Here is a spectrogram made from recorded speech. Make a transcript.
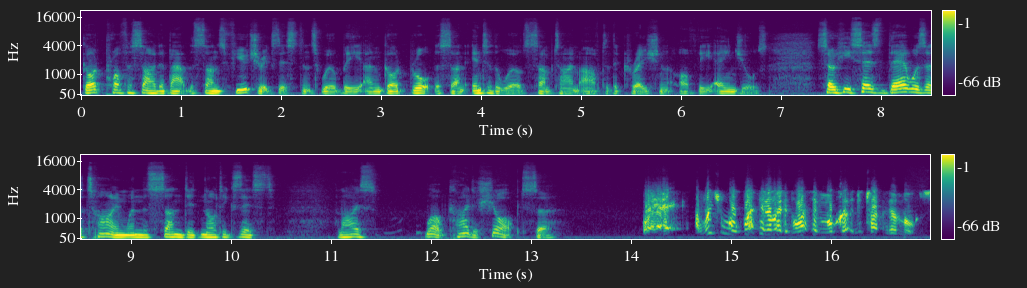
God prophesied about the Son's future existence will be, and God brought the Son into the world sometime after the creation of the angels. So he says there was a time when the Son did not exist. And I was, well, kind of shocked, sir. Well, I, which number? What's the book? The top of the books?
